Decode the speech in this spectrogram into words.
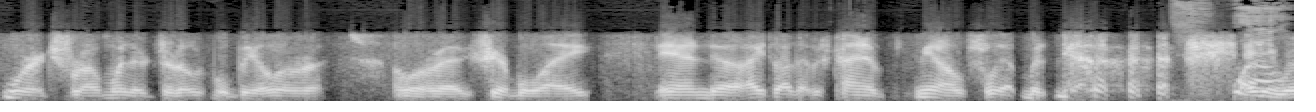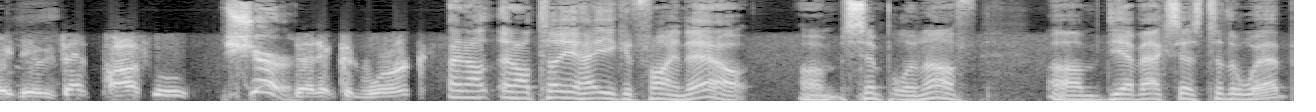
where it's from, whether it's an Oldsmobile or a or a Chevrolet. And uh, I thought that was kind of you know flip, but Well- anyway, is that possible Sure. that it could work? And I'll, and I'll tell you how you could find out. Um, simple enough. Um, do you have access to the web?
